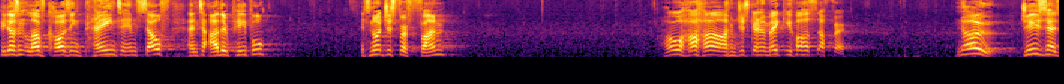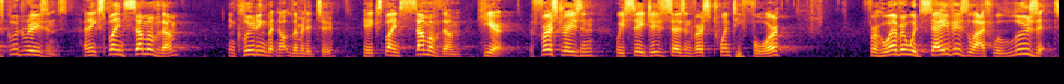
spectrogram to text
He doesn't love causing pain to himself and to other people. It's not just for fun. Oh, ha ha, I'm just going to make you all suffer. No, Jesus has good reasons and he explains some of them, including but not limited to. He explains some of them here. The first reason we see, Jesus says in verse 24 For whoever would save his life will lose it,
